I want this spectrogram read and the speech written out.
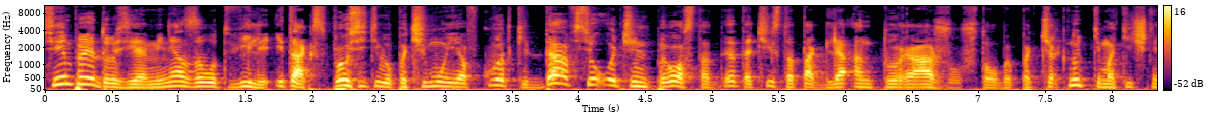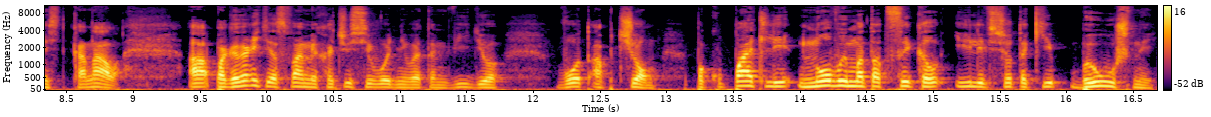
Всем привет, друзья, меня зовут Вилли. Итак, спросите вы, почему я в куртке? Да, все очень просто. Это чисто так для антуражу, чтобы подчеркнуть тематичность канала. А поговорить я с вами хочу сегодня в этом видео вот об чем. Покупать ли новый мотоцикл или все-таки бэушный?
